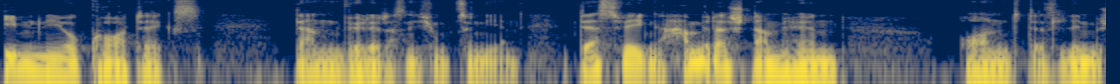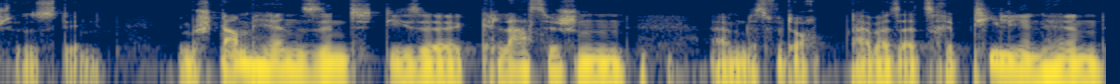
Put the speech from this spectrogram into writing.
im Neokortex, dann würde das nicht funktionieren. Deswegen haben wir das Stammhirn und das limbische System. Im Stammhirn sind diese klassischen, ähm, das wird auch teilweise als Reptilienhirn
